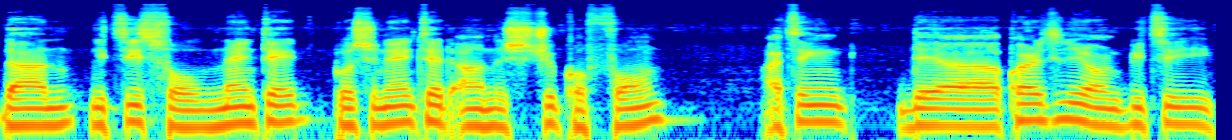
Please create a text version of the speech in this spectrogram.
than it is for United because United are on the streak of form. I think they are currently on BT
